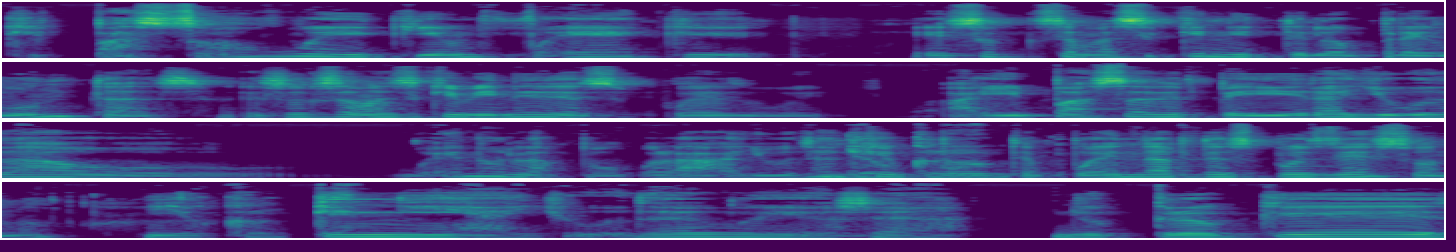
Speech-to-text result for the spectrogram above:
¿qué pasó, güey? ¿Quién fue? ¿Qué? Eso se me hace que ni te lo preguntas. Eso se me hace que viene después, güey. Ahí pasa de pedir ayuda o. Bueno, la, la ayuda que te pueden dar después de eso, ¿no? Yo creo que ni ayuda, güey. O sea, yo creo que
